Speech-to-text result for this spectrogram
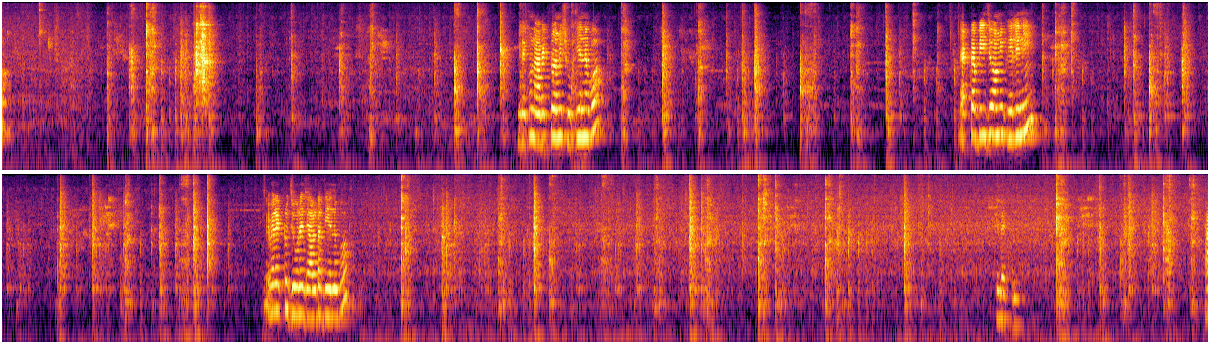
দেখুন আর একটু আমি শুকিয়ে নেব। একটা বীজও আমি ফেলিনি। এবার একটু জোরে জালটা দিয়ে নেব।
